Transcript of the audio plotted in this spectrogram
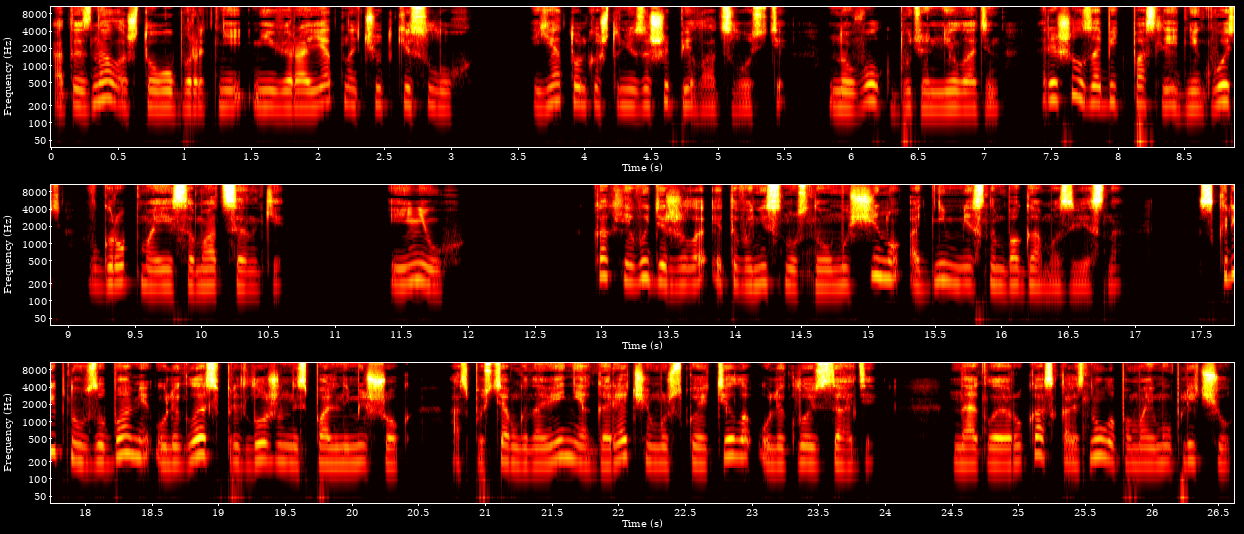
«А ты знала, что оборотней невероятно чуткий слух?» Я только что не зашипела от злости, но волк, будь он неладен, решил забить последний гвоздь в гроб моей самооценки. И нюх. Как я выдержала этого несносного мужчину, одним местным богам известно. Скрипнув зубами, улеглась в предложенный спальный мешок, а спустя мгновение горячее мужское тело улеглось сзади. Наглая рука скользнула по моему плечу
